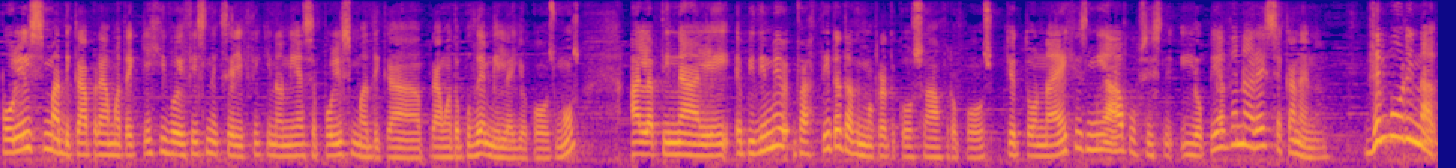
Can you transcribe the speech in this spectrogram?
πολύ σημαντικά πράγματα και έχει βοηθήσει να εξελιχθεί η κοινωνία σε πολύ σημαντικά πράγματα που δεν μίλαγε ο κόσμος. Αλλά απ' την άλλη, επειδή είμαι βαθύτατα δημοκρατικός άνθρωπος και το να έχεις μία άποψη στη- η οποία δεν αρέσει σε κανέναν. Δεν μπορεί να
